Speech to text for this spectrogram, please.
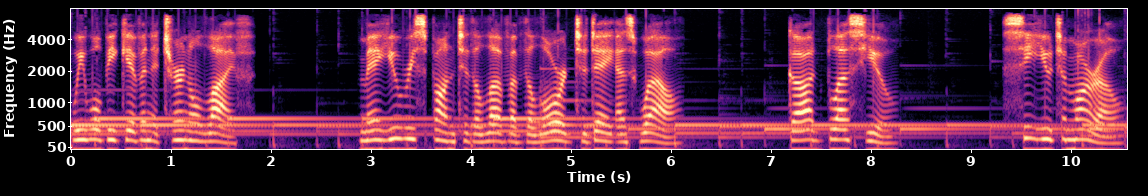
We will be given eternal life. May you respond to the love of the Lord today as well. God bless you. See you tomorrow.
